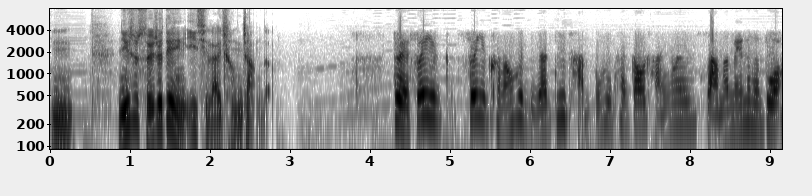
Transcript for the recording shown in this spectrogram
嗯，您是随着电影一起来成长的。对，所以所以可能会比较低产，不会太高产，因为想的没那么多。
